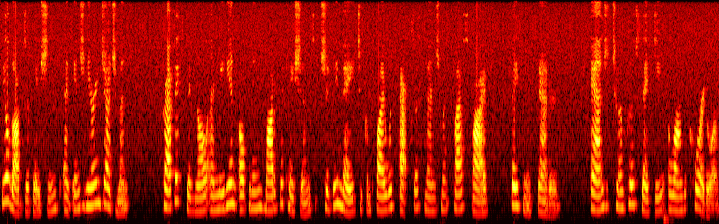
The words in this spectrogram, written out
field observations, and engineering judgment, traffic signal and median opening modifications should be made to comply with Access Management Class 5 spacing standards and to improve safety along the corridor.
